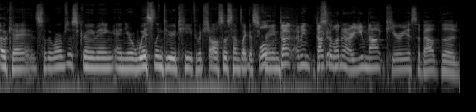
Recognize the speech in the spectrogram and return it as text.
okay, so the worms are screaming, and you're whistling through your teeth, which also sounds like a Well, scream. doc, I mean, Doctor London, are you not curious about the?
